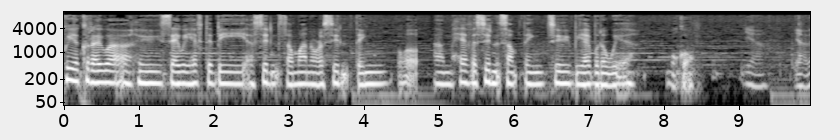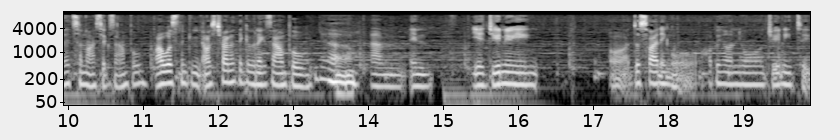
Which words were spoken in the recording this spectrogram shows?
Kuya Kurewa who say we have to be a certain someone or a certain thing or um, have a certain something to be able to wear moko. Yeah, yeah, that's a nice example. I was thinking, I was trying to think of an example. Yeah. Um, and yeah, journeying or deciding or hopping on your journey to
